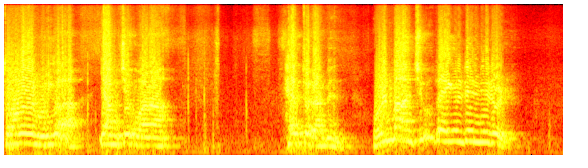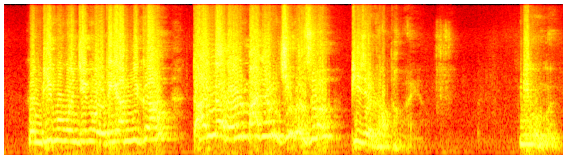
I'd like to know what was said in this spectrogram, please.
돈을 우리가 양적 완화 했더라면 얼마 안 찍어도 해결될 일을 그 미국은 지금 어떻게 합니까? 달러를 마냥 찍어서 빚을 갚아가요. 미국은.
